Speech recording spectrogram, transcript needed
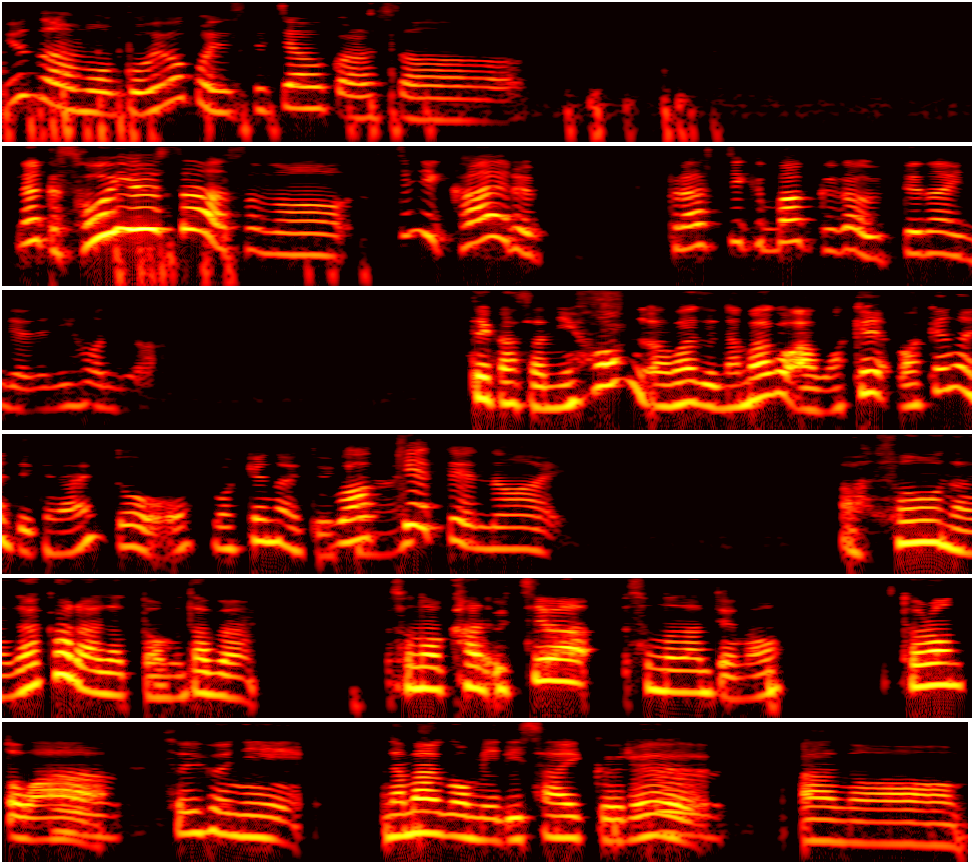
ゆずはもうゴミ箱に捨てちゃうからさ。なんかそういうさ、その土に帰るプラスチックバッグが売ってないんだよね、日本には。てかさ日本はまず生ゴあ分け分けないといけない？どう？分けないといけない？分けてない。あそうなんだだからだと思う多分そのかうちはそのなんていうの？トロントは、そういうふうに生ゴミリサイクル、うん。あの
